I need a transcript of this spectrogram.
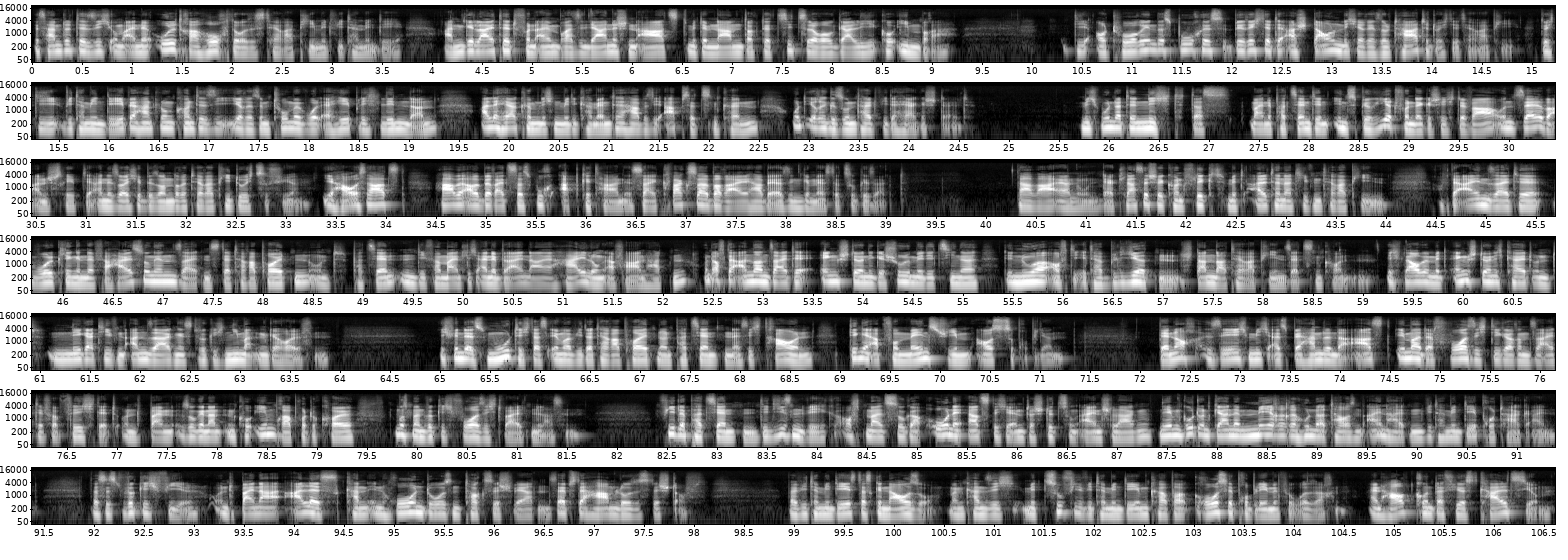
Es handelte sich um eine Ultra-Hochdosistherapie mit Vitamin D, angeleitet von einem brasilianischen Arzt mit dem Namen Dr. Cicero Galli Coimbra. Die Autorin des Buches berichtete erstaunliche Resultate durch die Therapie. Durch die Vitamin D-Behandlung konnte sie ihre Symptome wohl erheblich lindern, alle herkömmlichen Medikamente habe sie absetzen können und ihre Gesundheit wiederhergestellt. Mich wunderte nicht, dass meine Patientin inspiriert von der Geschichte war und selber anstrebte, eine solche besondere Therapie durchzuführen. Ihr Hausarzt habe aber bereits das Buch abgetan, es sei Quacksalberei, habe er sinngemäß dazu gesagt. Da war er nun, der klassische Konflikt mit alternativen Therapien. Auf der einen Seite wohlklingende Verheißungen seitens der Therapeuten und Patienten, die vermeintlich eine beinahe Heilung erfahren hatten, und auf der anderen Seite engstirnige Schulmediziner, die nur auf die etablierten Standardtherapien setzen konnten. Ich glaube, mit Engstirnigkeit und negativen Ansagen ist wirklich niemandem geholfen. Ich finde es mutig, dass immer wieder Therapeuten und Patienten es sich trauen, Dinge ab vom Mainstream auszuprobieren. Dennoch sehe ich mich als behandelnder Arzt immer der vorsichtigeren Seite verpflichtet und beim sogenannten Coimbra-Protokoll muss man wirklich Vorsicht walten lassen. Viele Patienten, die diesen Weg oftmals sogar ohne ärztliche Unterstützung einschlagen, nehmen gut und gerne mehrere hunderttausend Einheiten Vitamin D pro Tag ein. Das ist wirklich viel und beinahe alles kann in hohen Dosen toxisch werden, selbst der harmloseste Stoff. Bei Vitamin D ist das genauso. Man kann sich mit zu viel Vitamin D im Körper große Probleme verursachen. Ein Hauptgrund dafür ist Calcium,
